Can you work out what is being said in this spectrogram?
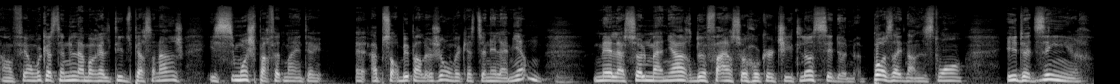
en fait, on va questionner la moralité du personnage. Et si moi je suis parfaitement euh, absorbé par le jeu, on va questionner la mienne. Mm-hmm. Mais la seule manière de faire ce hooker cheat là, c'est de ne pas être dans l'histoire et de dire,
